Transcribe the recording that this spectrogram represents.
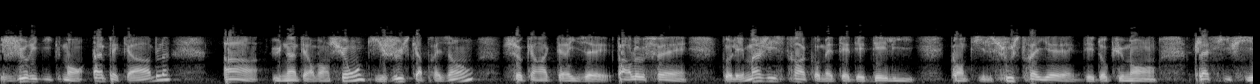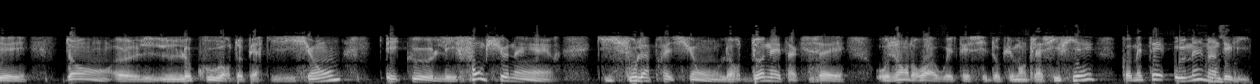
juridiquement impeccable à une intervention qui jusqu'à présent se caractérisait par le fait que les magistrats commettaient des délits quand ils soustrayaient des documents classifiés dans euh, le cours de perquisition et que les fonctionnaires qui, sous la pression, leur donnaient accès aux endroits où étaient ces documents classifiés, commettaient eux-mêmes un délit.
